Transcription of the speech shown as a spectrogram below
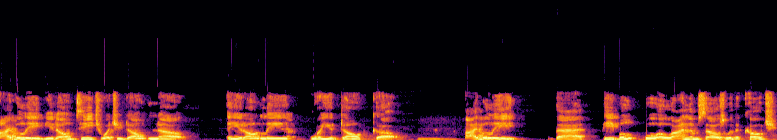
I believe you don't teach what you don't know, and you don't lead where you don't go. Hmm. I believe that people who align themselves with a coach,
